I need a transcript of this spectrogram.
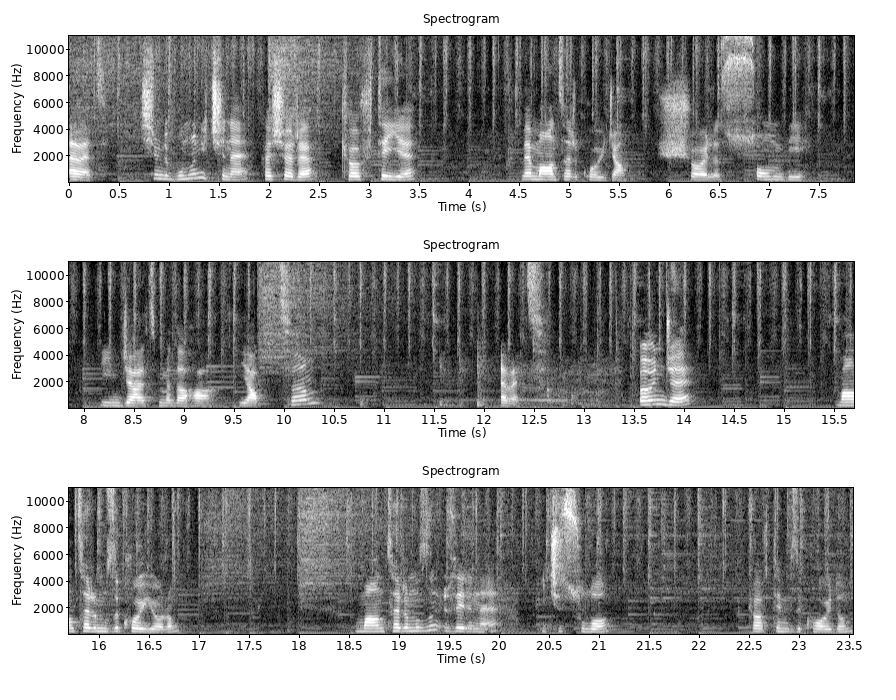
Evet. Şimdi bunun içine kaşarı, köfteyi ve mantarı koyacağım. Şöyle son bir inceltme daha yaptım. Evet. Önce mantarımızı koyuyorum. Mantarımızın üzerine içi sulu köftemizi koydum.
